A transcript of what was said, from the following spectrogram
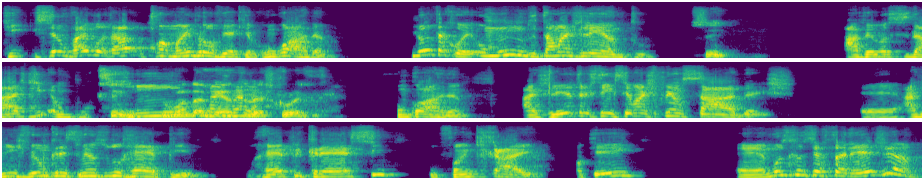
que você não vai botar com a mãe para ouvir aquilo, concorda? E outra coisa, o mundo está mais lento. Sim. A velocidade é um pouquinho. Sim, o andamento das coisas. Concorda? As letras têm que ser mais pensadas. É, a gente vê um crescimento do rap. O rap cresce, o funk cai, ok? É, música sertaneja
